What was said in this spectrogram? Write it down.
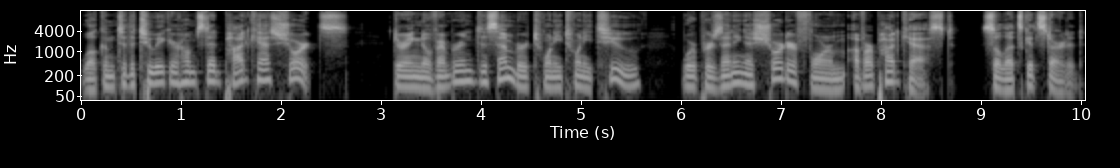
Welcome to the Two Acre Homestead Podcast Shorts. During November and December 2022, we're presenting a shorter form of our podcast. So let's get started.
